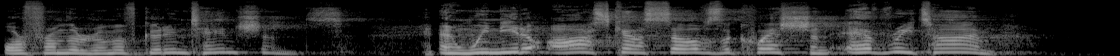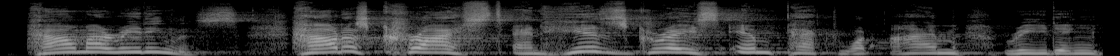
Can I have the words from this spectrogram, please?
or from the room of good intentions. And we need to ask ourselves the question every time how am I reading this? How does Christ and His grace impact what I'm reading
